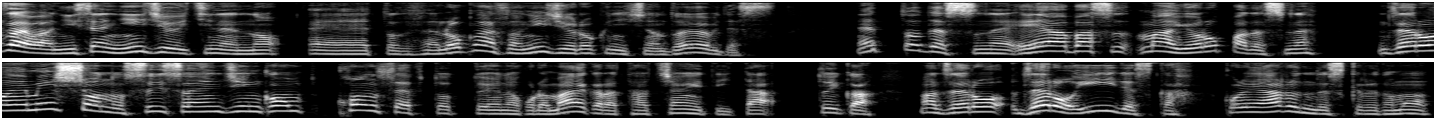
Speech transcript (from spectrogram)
在は2021年の、えー、っとですね、6月の26日の土曜日です。えっとですね、エアバス、まあヨーロッパですね、ゼロエミッションの水素エンジンコンセプトというのはこれ前から立ち上げていたというか、まあゼロ、ゼロ E ですか。これあるんですけれども、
